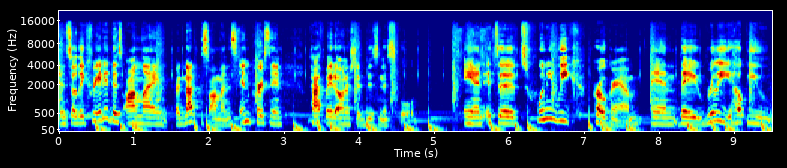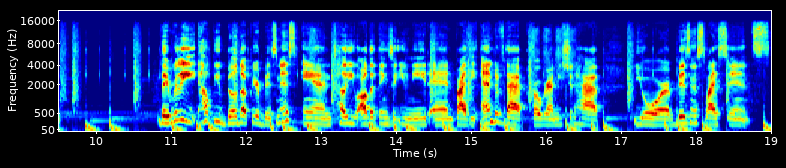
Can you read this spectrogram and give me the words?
And so they created this online, or not this online, this in person pathway to ownership business school. And it's a 20 week program, and they really help you they really help you build up your business and tell you all the things that you need. And by the end of that program, you should have your business license.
